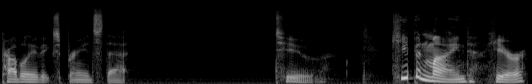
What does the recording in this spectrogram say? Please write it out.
probably have experienced that too. Keep in mind here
